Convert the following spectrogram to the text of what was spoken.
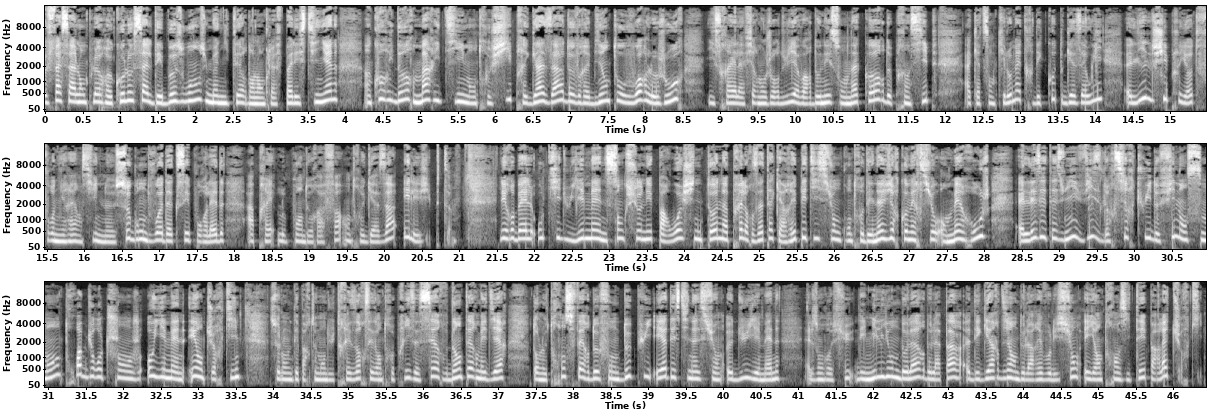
Face à l'ampleur colossale des besoins humanitaires dans l'enclave palestinienne, un corridor maritime entre Chypre et Gaza devrait bientôt voir le jour. Israël affirme aujourd'hui avoir donné son accord de principe. À 400 km des côtes gazaouis, l'île chypriote fournirait ainsi une seconde voie d'accès pour l'aide après le point de Rafah entre Gaza et l'Égypte. Les rebelles outils du Yémen sanctionnés par Washington après leurs attaques à répétition contre des navires commerciaux en mer Rouge, les États-Unis visent leur circuit de financement, trois bureaux de change au Yémen et en Turquie. Selon le département du Trésor, ces entreprises servent d'intermédiaires dans le transfert de fonds depuis et à destination du Yémen. Elles ont reçu des millions de dollars de la part des gardiens de la révolution ayant transité par la Turquie.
